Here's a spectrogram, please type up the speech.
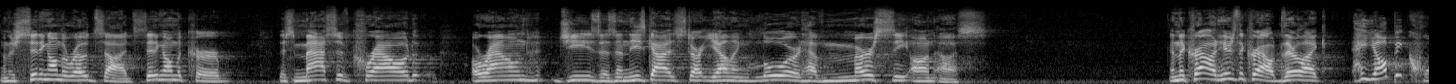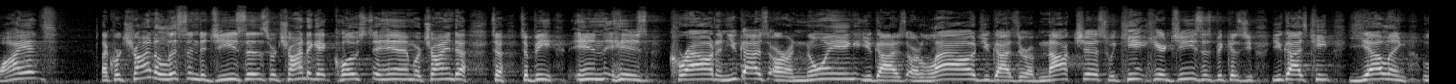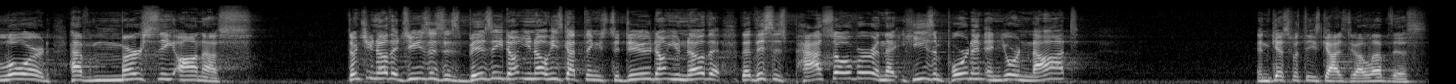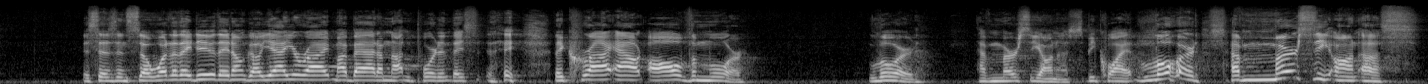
and they're sitting on the roadside, sitting on the curb. This massive crowd around Jesus, and these guys start yelling, Lord, have mercy on us. And the crowd, here's the crowd. They're like, hey, y'all be quiet. Like, we're trying to listen to Jesus. We're trying to get close to him. We're trying to, to, to be in his crowd. And you guys are annoying. You guys are loud. You guys are obnoxious. We can't hear Jesus because you, you guys keep yelling, Lord, have mercy on us. Don't you know that Jesus is busy? Don't you know he's got things to do? Don't you know that, that this is Passover and that he's important and you're not? And guess what these guys do? I love this. It says, and so what do they do? They don't go, yeah, you're right, my bad, I'm not important. They, they, they cry out all the more, Lord, have mercy on us. Be quiet. Lord, have mercy on us.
